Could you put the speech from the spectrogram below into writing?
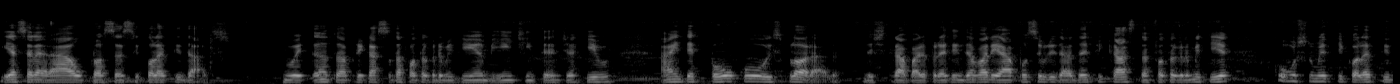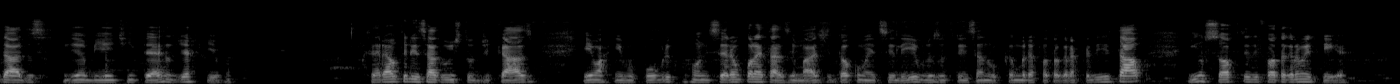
e acelerar o processo de coleta de dados. No entanto, a aplicação da fotogrametria em ambiente interno de arquivo ainda é pouco explorada. Neste trabalho pretende avaliar a possibilidade da eficácia da fotogrametria como instrumento de coleta de dados em ambiente interno de arquivo. Será utilizado um estudo de caso em um arquivo público, onde serão coletadas imagens, documentos e livros utilizando câmera fotográfica digital e um software de fotogrametria.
